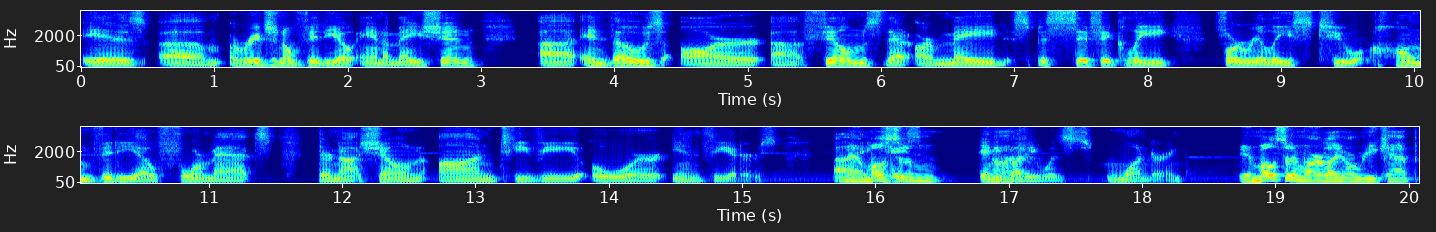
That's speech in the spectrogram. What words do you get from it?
is um original video animation uh and those are uh films that are made specifically for release to home video formats they're not shown on tv or in theaters uh, yeah, in most of them. anybody was wondering Yeah, most of them are like a recap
